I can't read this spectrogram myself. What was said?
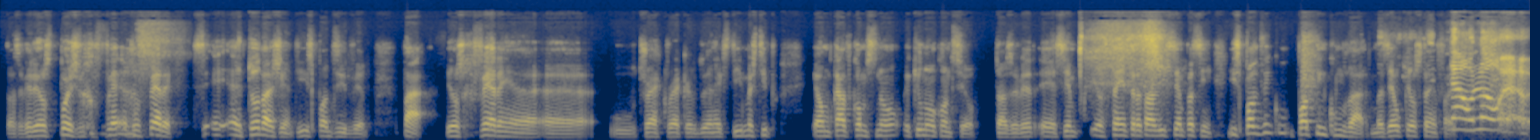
Estás a ver? Eles depois referem, referem a toda a gente, e isso podes ir ver. Pá, eles referem a, a, o track record do NXT, mas tipo, é um bocado como se não, aquilo não aconteceu. Estás a ver? É sempre, eles têm tratado isso sempre assim. Isso pode, pode te incomodar, mas é o que eles têm feito. Não, não, é,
